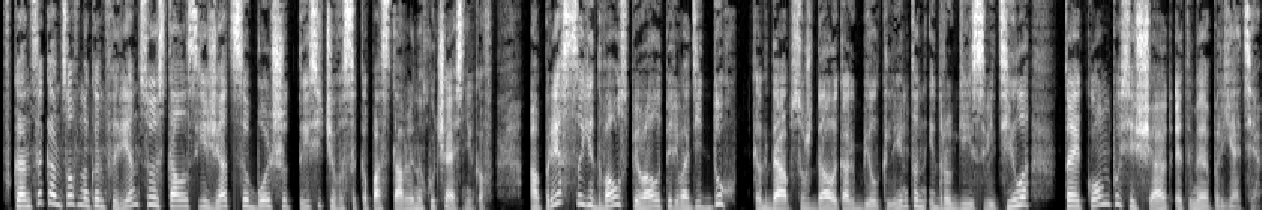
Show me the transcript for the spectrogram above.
В конце концов, на конференцию стало съезжаться больше тысячи высокопоставленных участников, а пресса едва успевала переводить дух, когда обсуждала, как Билл Клинтон и другие светила тайком посещают это мероприятие.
